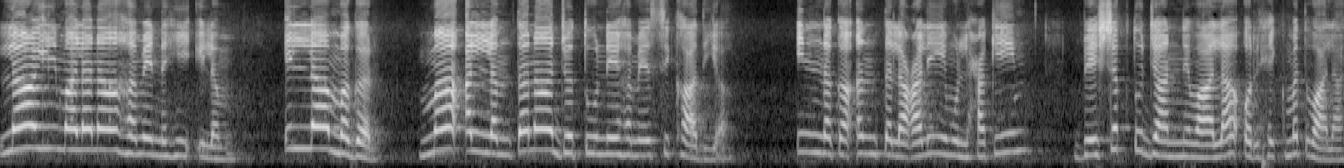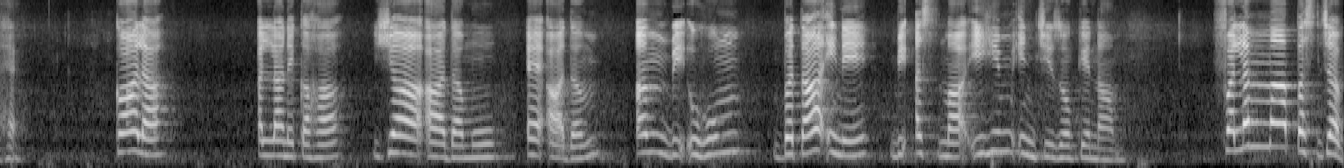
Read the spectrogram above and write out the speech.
لا علم لنا، ہمیں نہیں علم اللہ مگر ما علمتنا، جو تو نے ہمیں سکھا دیا۔ انکا انت العلیم الحکیم، بے شک تو جاننے والا اور حکمت والا ہے۔ کالا اللہ نے کہا، یا آدمو، اے آدم ام بی بتا انہیں بھی ان چیزوں کے نام۔ فلما پس جب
